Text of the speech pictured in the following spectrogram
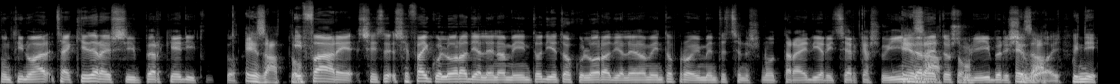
continuare, cioè chiedersi il perché di tutto. Esatto. E fare, se, se, fai quell'ora di allenamento, dietro a quell'ora di allenamento probabilmente ce ne sono tre di ricerca su internet esatto. o su libri se esatto. vuoi. Quindi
